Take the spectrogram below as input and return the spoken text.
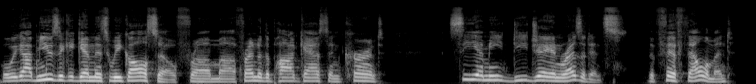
Well, we got music again this week also from a friend of the podcast and current CME DJ in residence, The Fifth Element,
